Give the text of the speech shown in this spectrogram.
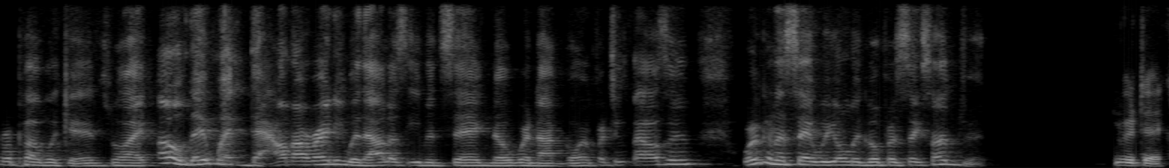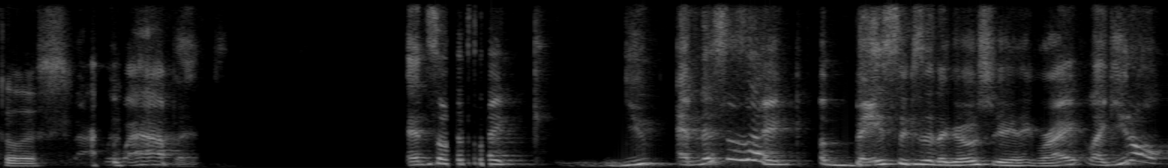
Republicans were like, "Oh, they went down already without us even saying no, we're not going for two thousand. We're going to say we only go for six hundred. Ridiculous. Exactly what happened. And so it's like you, and this is like a basics of negotiating, right? Like you don't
